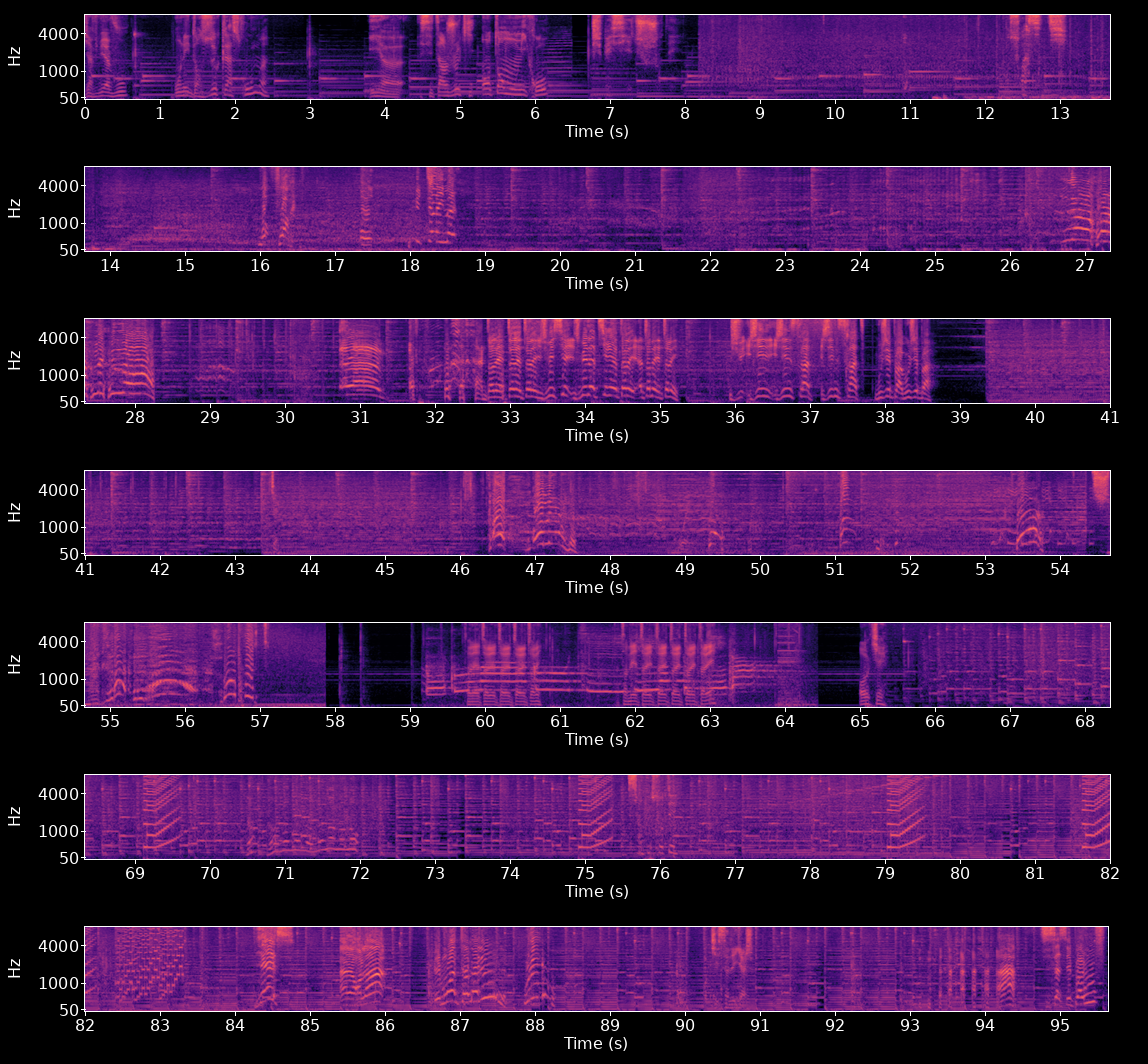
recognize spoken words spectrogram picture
bienvenue à vous. On est dans The Classroom. Et euh, c'est un jeu qui entend mon micro. Je vais essayer de chuchoter. Bonsoir Cindy. Oh fuck Oh putain il m'a... Non Mais Attendez, attendez, attendez, je vais essayer, je vais la tirer, attendez, attendez, attendez. J'ai une strat, j'ai une strat. Bougez pas, bougez pas. Ok. Ah Oh merde Ah Si je me- Attendez, attendez, attendez, attendez, Attendez, attendez, attendez, attendez, attendez. attendez. Ok. Non, non, non, non, non, non, non, non, non. Si on peut sauter. Yes Alors là, mets-moi ta malune Oui Ok, ça dégage. si ça c'est pas ouf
